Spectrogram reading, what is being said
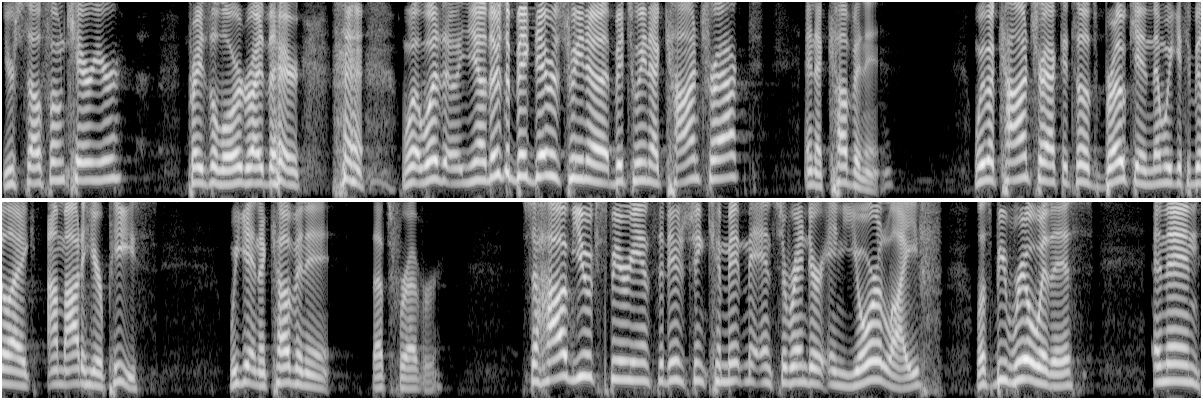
your cell phone carrier. Praise the Lord, right there. what you know? There's a big difference between a between a contract and a covenant. We have a contract until it's broken, then we get to be like, "I'm out of here, peace." We get in a covenant that's forever. So, how have you experienced the difference between commitment and surrender in your life? Let's be real with this. And then,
